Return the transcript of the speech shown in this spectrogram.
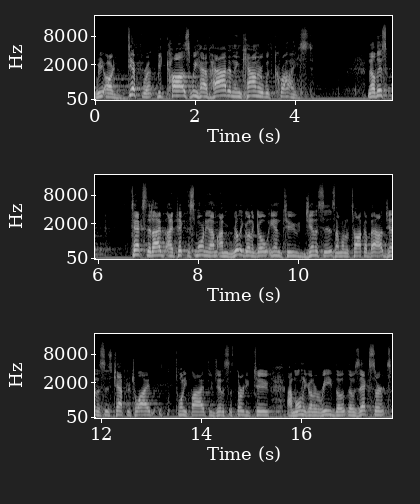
We are different because we have had an encounter with Christ. Now, this text that I, I picked this morning, I'm, I'm really going to go into Genesis. I'm going to talk about Genesis chapter 12, 25 through Genesis 32. I'm only going to read those, those excerpts.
